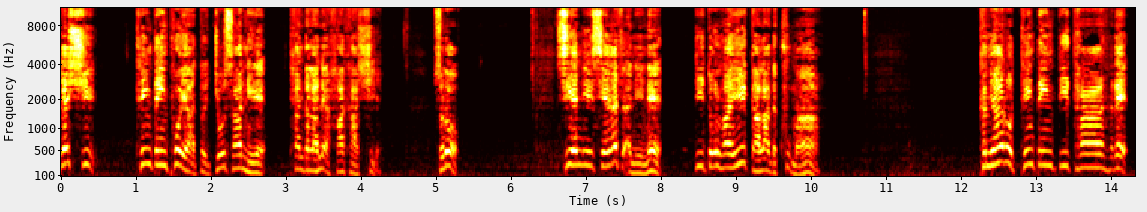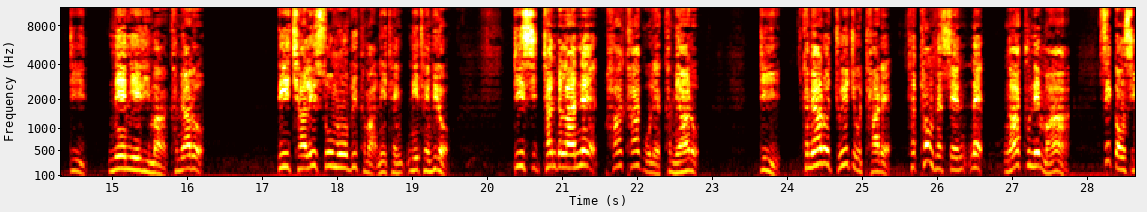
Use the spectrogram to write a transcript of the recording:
လက်ရှိထိမ့်သိမ်းဖို့ရအတွက်စ조사နေတဲ့ထန်တလာနဲ့ဟာခါရှိတယ်ဆိုတော့ CNA CNF အနေနဲ့ဒီဒေါ်လာရေးကာလတစ်ခုမှာခမားတို့ထိမ့်သိမ်းပြီးထားတဲ့ဒီ နေမြေဒီမှာခမရတို့ဒီချာလေးစိုးမိုးပြီးခမနေထိုင်နေထိုင်ပြီးတော့ဒီစီတန်ဒလာနဲ့ဟာခါကိုလေခမရတို့ဒီခမရတို့ကြွေးကြိုထားတဲ့2020နဲ့9ခုနှစ်မှာစစ်ကောင်စီ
